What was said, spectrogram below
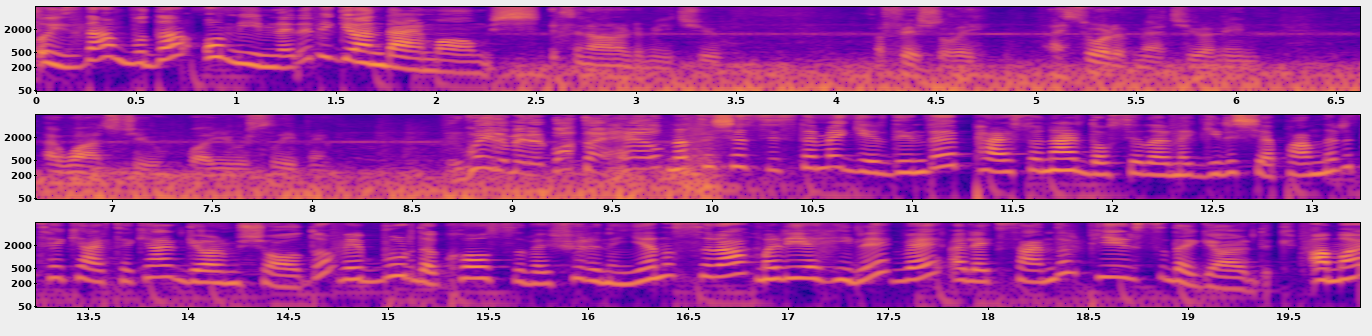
O yüzden bu da o mimlere bir gönderme olmuş. It's an honor to meet you. Officially. I sort of met you. I mean, I watched you while you were sleeping. Wait a minute, what the hell? Natasha sisteme girdiğinde personel dosyalarına giriş yapanları teker teker görmüş oldu ve burada Coulson ve Fury'nin yanı sıra Maria Hill'i ve Alexander Pierce'ı da gördük. Ama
